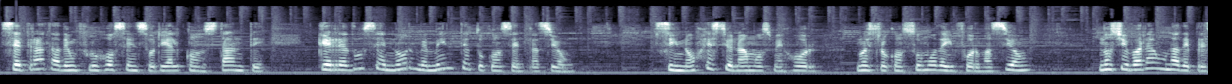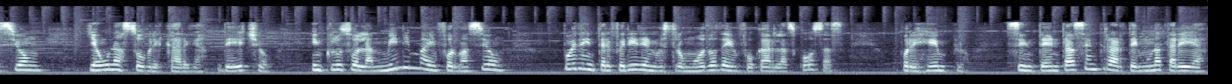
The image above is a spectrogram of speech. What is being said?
Se trata de un flujo sensorial constante que reduce enormemente tu concentración si no gestionamos mejor nuestro consumo de información, nos llevará a una depresión y a una sobrecarga. De hecho, incluso la mínima información puede interferir en nuestro modo de enfocar las cosas. Por ejemplo, si intentas centrarte en una tarea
